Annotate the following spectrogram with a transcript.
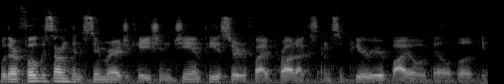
With our focus on consumer education, GMP certified products, and superior bioavailability,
